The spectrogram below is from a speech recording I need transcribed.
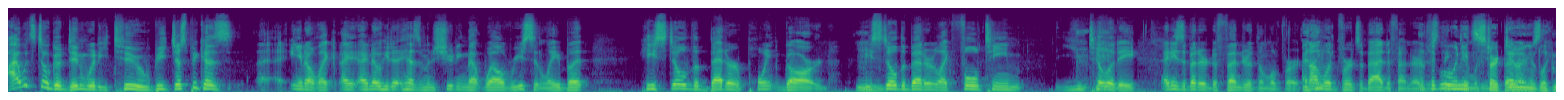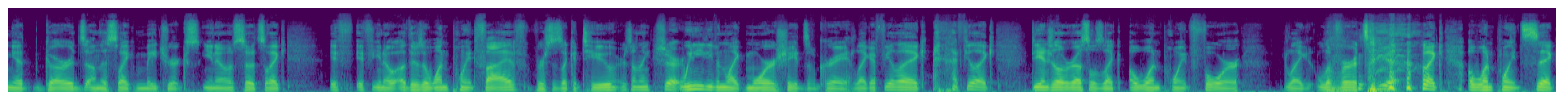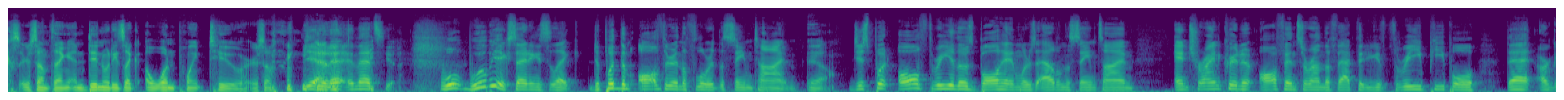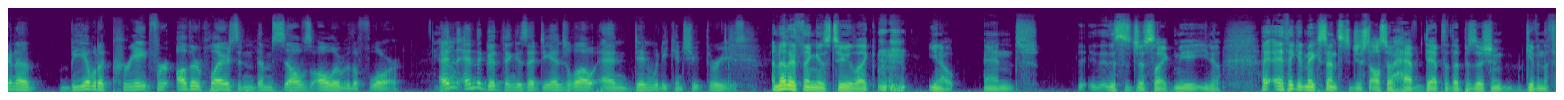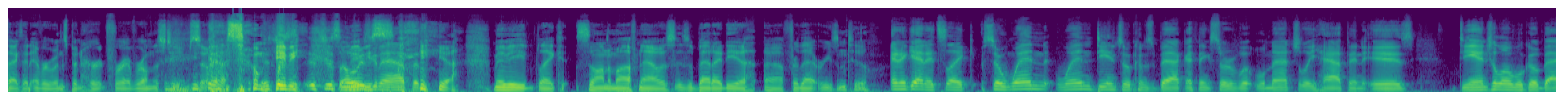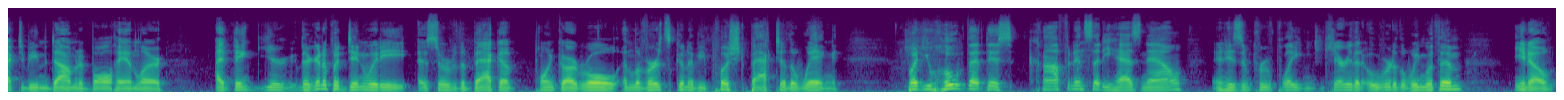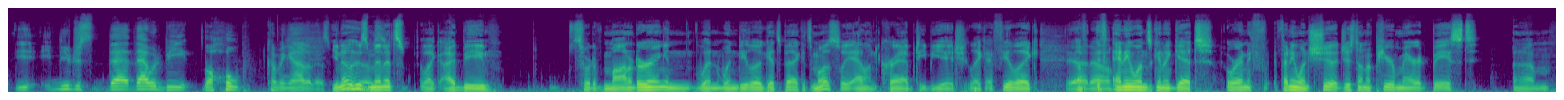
I would still go Dinwiddie too, be, just because uh, you know, like I, I know he hasn't been shooting that well recently, but he's still the better point guard. Mm-hmm. He's still the better like full team utility, and he's a better defender than Levert. Not think- Levert's a bad defender. I think what we need to start doing is looking at guards on this like matrix, you know. So it's like if if you know uh, there's a 1.5 versus like a two or something. Sure. we need even like more shades of gray. Like I feel like I feel like D'Angelo Russell's like a 1.4. Like Levert's like a 1.6 or something, and Dinwiddie's like a 1.2 or something. You Yeah, know? that, and that's yeah. will will be exciting. Is like to put them all three on the floor at the same time. Yeah. just put all three of those ball handlers out on the same time and try and create an offense around the fact that you have three people that are going to be able to create for other players and themselves all over the floor. And and the good thing is that D'Angelo and Dinwiddie can shoot threes. Another thing is too, like, you know, and this is just like me, you know, I, I think it makes sense to just also have depth at that position, given the fact that everyone's been hurt forever on this team. So, yeah. so It's maybe just- it's just always gonna happen. Yeah, maybe like selling them off now is, is a bad idea uh, for that reason too. And again, it's like so when when D'Angelo comes back, I think sort of what will naturally happen is D'Angelo will go back to being the dominant ball handler. I think you're they're going to put Dinwiddie as sort of the backup point guard role, and LeVert's going to be pushed back to the wing. But you hope that this confidence that he has now and his improved play can carry that over to the wing with him. You know, you, you just that that would be the hope coming out of this. You know whose minutes like I'd be sort of monitoring, and when when D'Lo gets back, it's mostly Allen Crabbe, tbh. Like I feel like Yeah, if, if anyone's going to get, or any, if anyone should, just on a pure merit based, um,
